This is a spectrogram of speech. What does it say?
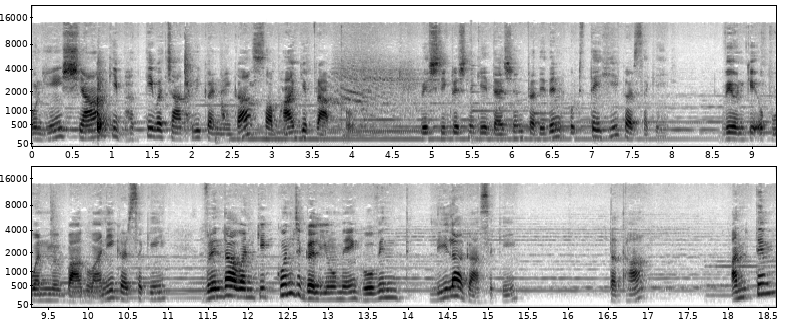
उन्हें श्याम की भक्ति व चाकरी करने का सौभाग्य प्राप्त हो। वे श्री कृष्ण के दर्शन प्रतिदिन उठते ही कर सकें। वे उनके उपवन में बागवानी कर सकें। वृंदावन की कुंज गलियों में गोविंद लीला गा सकें। तथा अंतिम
